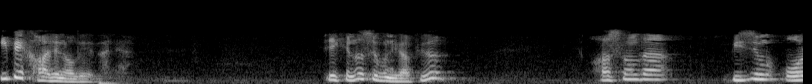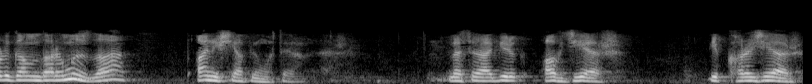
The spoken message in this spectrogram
ipek halini alıyor böyle. Peki nasıl bunu yapıyor? Aslında bizim organlarımız da aynı işi yapıyor muhteremler. Mesela bir akciğer, bir karaciğer,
